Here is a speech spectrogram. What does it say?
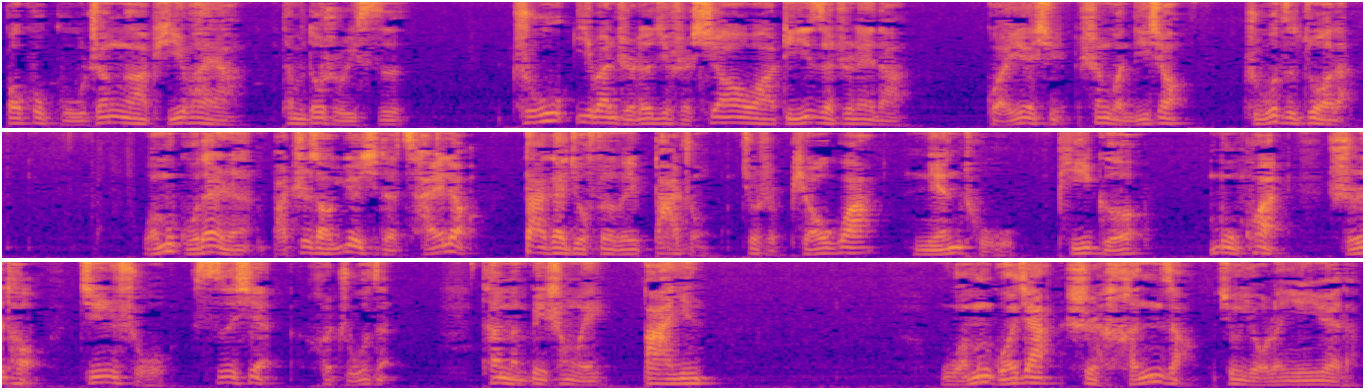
包括古筝啊、琵琶呀，它们都属于丝。竹一般指的就是箫啊、笛子之类的管乐器，声管笛箫，竹子做的。我们古代人把制造乐器的材料大概就分为八种，就是瓢瓜、粘土、皮革、木块、石头、金属、丝线。和竹子，它们被称为八音。我们国家是很早就有了音乐的，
